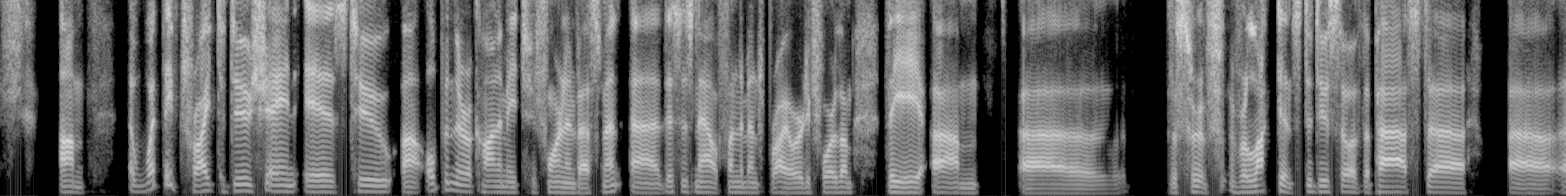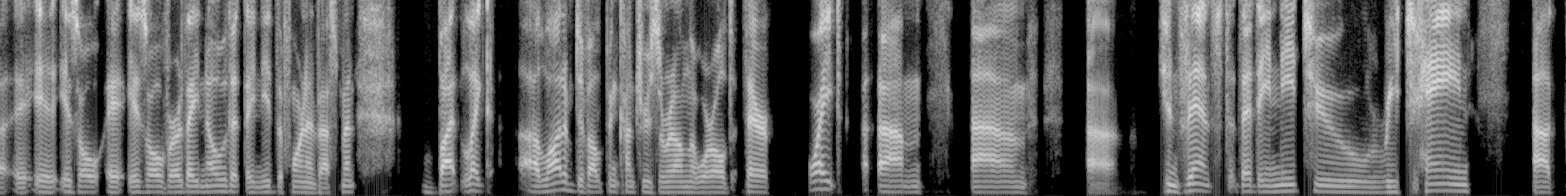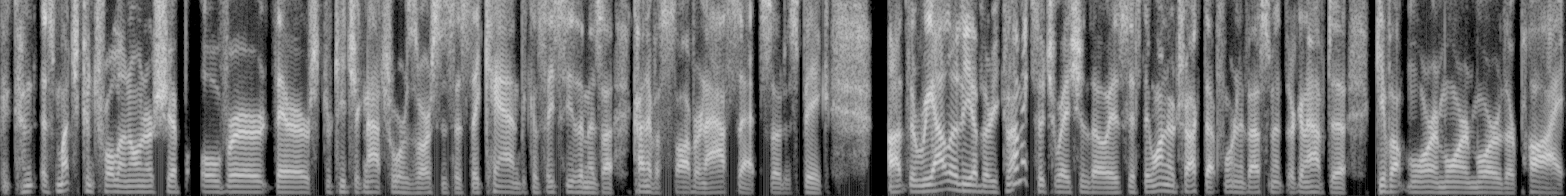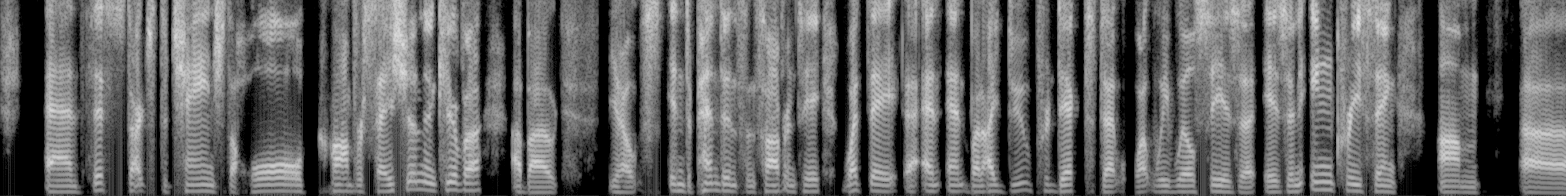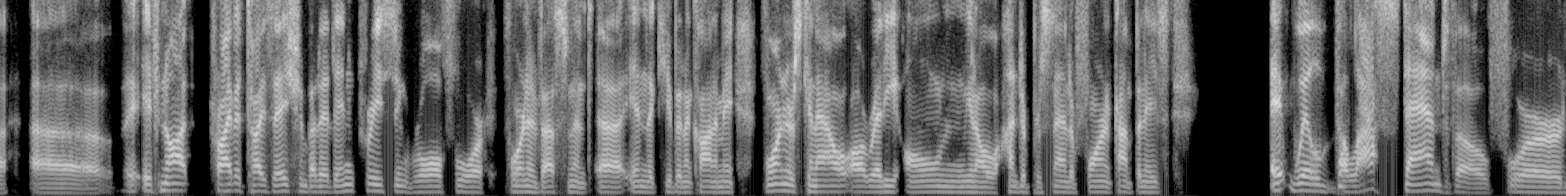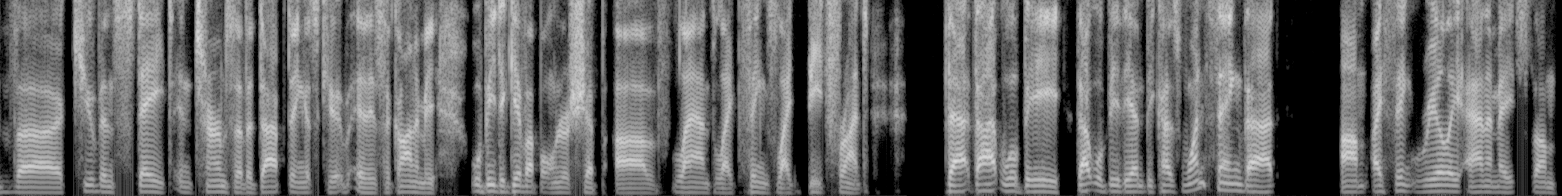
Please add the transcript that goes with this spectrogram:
Um, what they've tried to do, Shane, is to uh, open their economy to foreign investment. Uh, this is now a fundamental priority for them. The um, uh, the sort of reluctance to do so of the past uh, uh, is is over. They know that they need the foreign investment, but like a lot of developing countries around the world, they're quite um, um, uh, convinced that they need to retain uh, con- as much control and ownership over their strategic natural resources as they can because they see them as a kind of a sovereign asset, so to speak. Uh, the reality of their economic situation, though, is if they want to attract that foreign investment, they're going to have to give up more and more and more of their pie. And this starts to change the whole conversation in Cuba about you know independence and sovereignty what they and and but i do predict that what we will see is a is an increasing um uh uh if not privatization, but an increasing role for foreign investment uh, in the Cuban economy. Foreigners can now already own, you know, 100% of foreign companies. It will, the last stand though for the Cuban state in terms of adapting its, its economy will be to give up ownership of land like things like beachfront. That that will be that will be the end because one thing that um, I think really animates them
